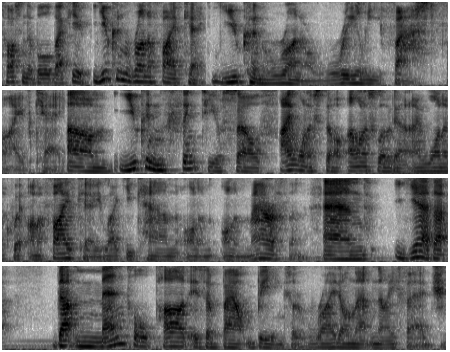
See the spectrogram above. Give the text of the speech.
tossing the ball back to you, you can run a 5k. You can run a really fast 5k. Um, you can think to yourself, I want to stop. I want to slow down. I want to quit on a 5k, like you can on a on a marathon. And yeah, that that mental part is about being sort of right on that knife edge.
